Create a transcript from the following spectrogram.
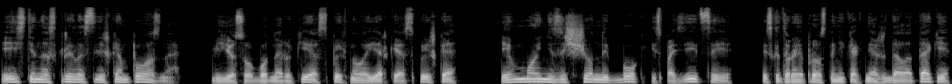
Истина скрылась слишком поздно. В ее свободной руке вспыхнула яркая вспышка, и в мой незащищенный бок из позиции, из которой я просто никак не ожидал атаки,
